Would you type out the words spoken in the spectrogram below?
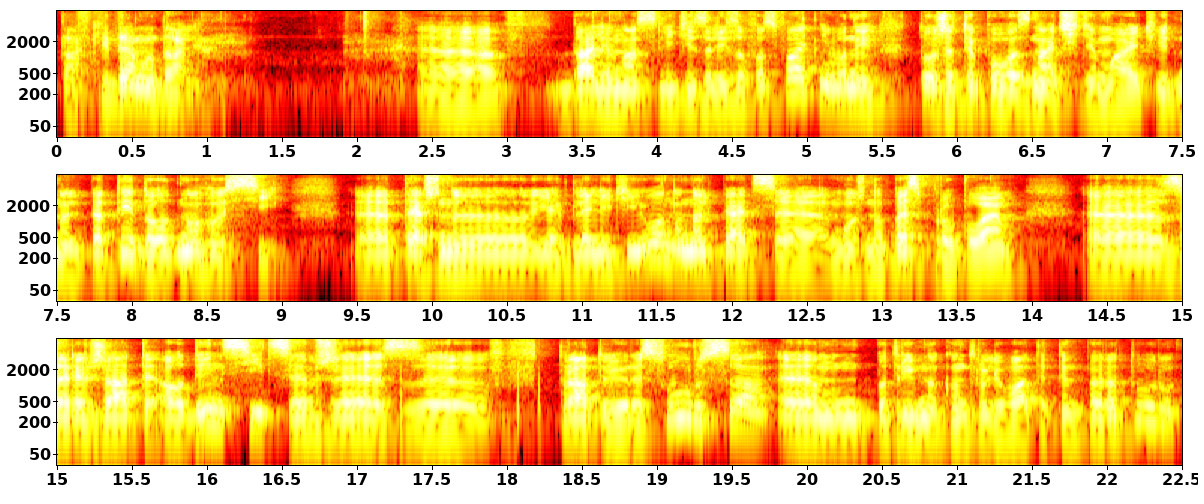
Так, йдемо далі. Е, Далі у нас літій залізофосфатні, вони теж типове значення мають від 0,5 до 1 Сі. Е, Теж, е, як для літій-іону, 0,5 це можна без проблем заряджати, а 1 Сі це вже з втратою ресурсу, потрібно контролювати температуру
